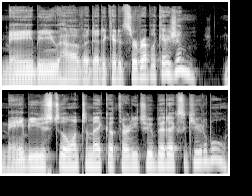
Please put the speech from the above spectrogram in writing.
Maybe you have a dedicated server application. Maybe you still want to make a 32 bit executable.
